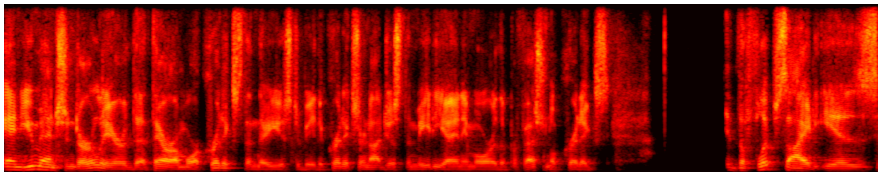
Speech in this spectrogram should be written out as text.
And you mentioned earlier that there are more critics than there used to be. The critics are not just the media anymore, the professional critics. The flip side is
